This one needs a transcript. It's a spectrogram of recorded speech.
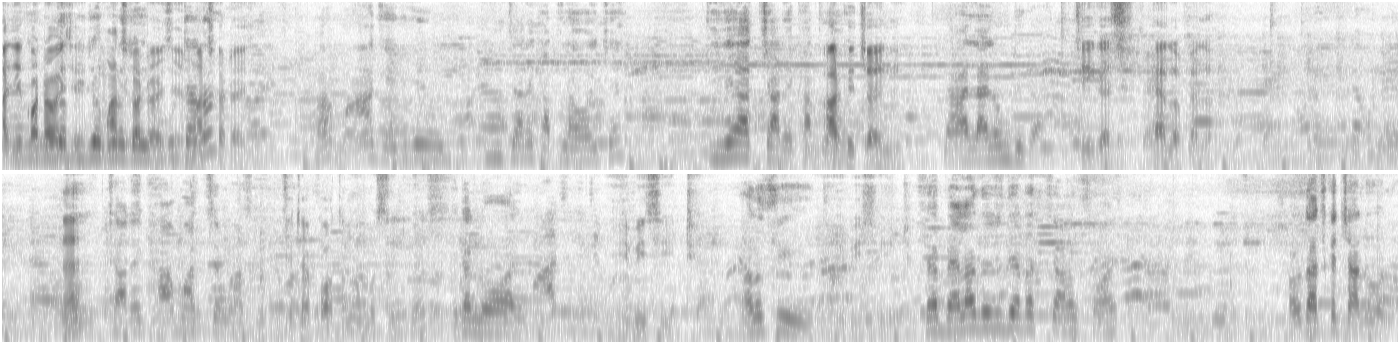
আজকে কটা হয়েছে? মাছ কটা হয়েছে? মাছ? কটা হয়েছে? হ্যাঁ মাছ এদিকে তিন চারে কাতলা হয়েছে তিনে আর চারে কাতলা আর কিছু হয়নি। না ঠিক আছে ফেলো ফেলো। হ্যাঁ? চারে ঘা মারছে মাছ নিচ্ছে এটা কত নম্বর সিট বেশ? এটা নয়। হেভি সিট ভালো সিট হেভি সিট সে বেলাতে যদি একটা চান্স হয় সব আজকে চালু হলো।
